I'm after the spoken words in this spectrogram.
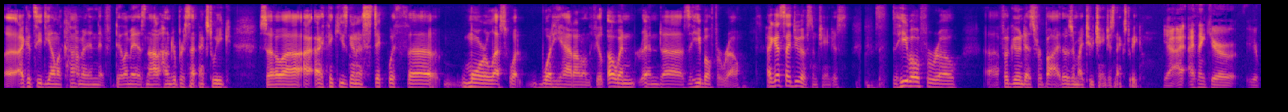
uh, I could see Diallo coming in if Delamea is not 100% next week. So uh, I, I, think he's going to stick with uh, more or less what what he had out on the field. Oh, and and uh, Zahibo for Rowe. I guess I do have some changes. Zahibo for Rowe, uh, Fagundez for Bye. Those are my two changes next week. Yeah, I, I, think you're you're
